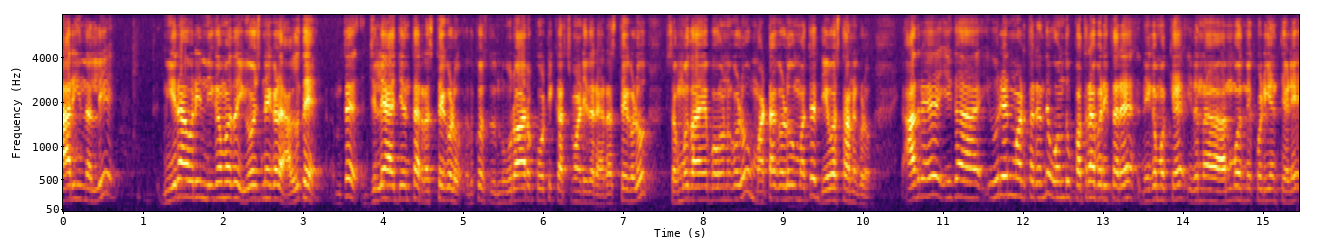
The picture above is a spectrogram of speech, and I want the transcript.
ದಾರಿನಲ್ಲಿ ನೀರಾವರಿ ನಿಗಮದ ಯೋಜನೆಗಳ ಅಲ್ಲದೆ ಮತ್ತೆ ಜಿಲ್ಲೆಯಾದ್ಯಂತ ರಸ್ತೆಗಳು, ಅದಕ್ಕೋಸ್ಕರ ನೂರಾರು ಕೋಟಿ ಖರ್ಚು ಮಾಡಿದ್ದಾರೆ. ರಸ್ತೆಗಳು, ಸಮುದಾಯ ಭವನಗಳು, ಮಠಗಳು ಮತ್ತು ದೇವಸ್ಥಾನಗಳು. ಆದರೆ ಈಗ ಇವ್ರೇನು ಮಾಡ್ತಾರೆ ಅಂದರೆ ಒಂದು ಪತ್ರ ಬರೀತಾರೆ ನಿಗಮಕ್ಕೆ, ಇದನ್ನು ಅನುಮೋದನೆ ಕೊಡಿ ಅಂತೇಳಿ.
